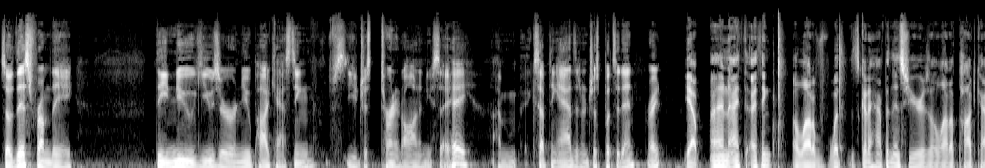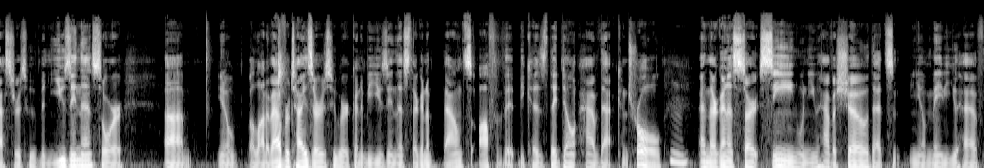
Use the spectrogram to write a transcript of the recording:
So this from the the new user or new podcasting, you just turn it on and you say, "Hey, I'm accepting ads," and it just puts it in, right? Yeah, and I th- I think a lot of what is going to happen this year is a lot of podcasters who have been using this, or um, you know, a lot of advertisers who are going to be using this. They're going to bounce off of it because they don't have that control, and they're going to start seeing when you have a show that's you know maybe you have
